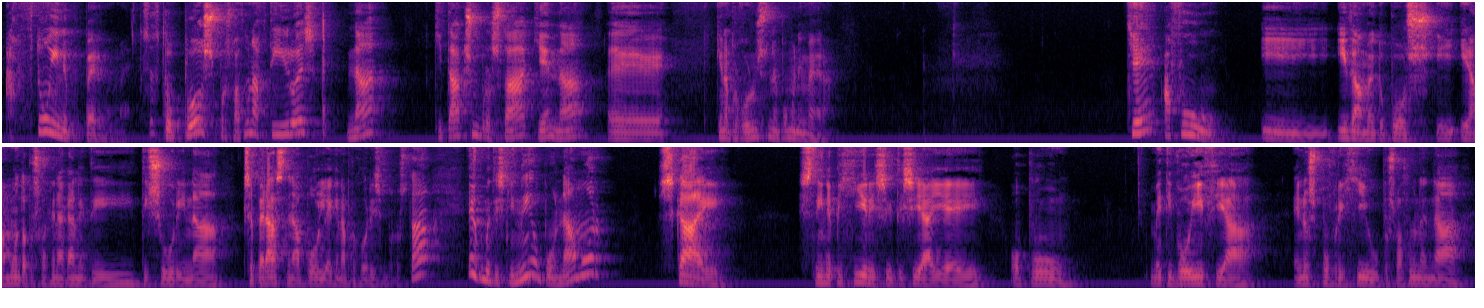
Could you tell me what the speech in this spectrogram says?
αυτό είναι που παίρνουμε. Σωστά. Το πώς προσπαθούν αυτοί οι ήρωες να κοιτάξουν μπροστά και να, ε, και να προχωρήσουν την επόμενη μέρα. Και αφού η- είδαμε το πώς η, η Ραμόντα προσπαθεί να κάνει τη, τη Σούρη να ξεπεράσει την απώλεια και να προχωρήσει μπροστά, έχουμε τη σκηνή όπου ο Νάμορ σκάει στην επιχείρηση της CIA όπου με τη βοήθεια ενός υποβρυχίου προσπαθούν να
